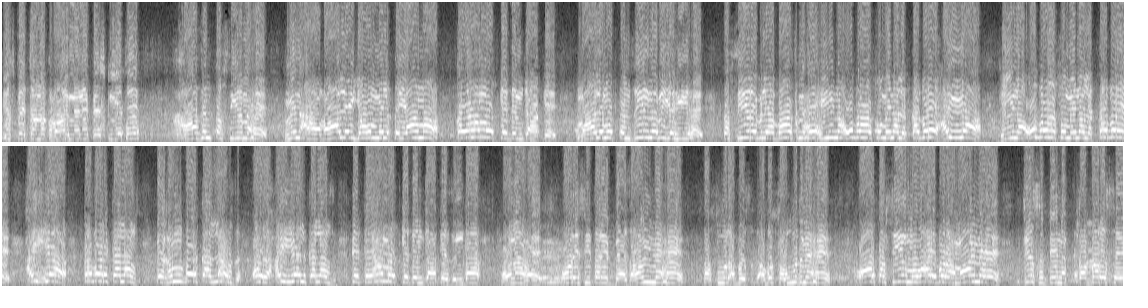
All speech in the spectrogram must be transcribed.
اس پہ چند اخبار میں نے پیش کیے تھے۔ خازن تفسیر میں ہے، من احوال یوم القیامہ، قیامت کے دن جا کے۔ معلوم تنظیم میں بھی یہی ہے۔ تفسیر ابن عباس میں ہے، ہینا اباس من القبر حیا، ہینا اباس من القبر حیا۔ قبر کا لفظ، پیغمبر کا لفظ اور حیل کا لفظ کہ قیامت کے دن جا کے زندہ ہونا ہے۔ اور اسی طرح بیزاوی میں ہے، تفسیر ابو ابو سعود میں ہے۔ اور تفسیر مواہب الرحمان میں ہے، جس دن قبر سے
